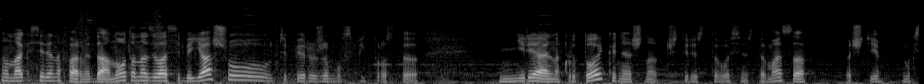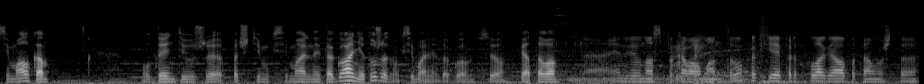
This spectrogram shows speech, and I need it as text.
Ну, Нага Сирена фармит, да. Ну вот она взяла себе Яшу, теперь уже move speed просто нереально крутой, конечно. 480 МС, почти максималка. У Дэнди уже почти максимальный догон. А, нет, уже максимальный догон. Все, пятого. Да, Энви у нас паковал манту, как я и предполагал, потому что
